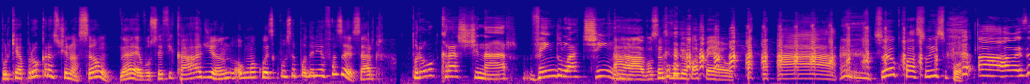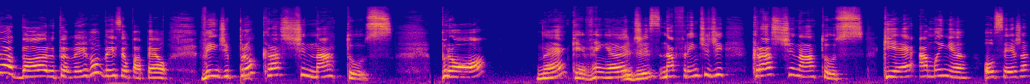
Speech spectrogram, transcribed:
Porque a procrastinação, né, é você ficar adiando alguma coisa que você poderia fazer, certo? Procrastinar vem do latim. Ah, você roubou meu papel. Sou eu que faço isso, pô. Ah, mas eu adoro também. Roubei seu papel. Vem de procrastinatus. Pro, né? Que vem antes, Uhum. na frente de crastinatus, que é amanhã. Ou seja,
